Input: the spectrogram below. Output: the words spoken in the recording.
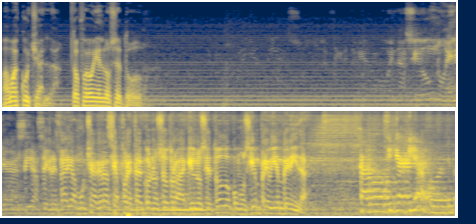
Vamos a escucharla. Esto fue hoy en Lo Sé Todo. Secretaria, muchas gracias por estar con nosotros aquí en Lo Sé Todo. Como siempre, bienvenida. A todo el que.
